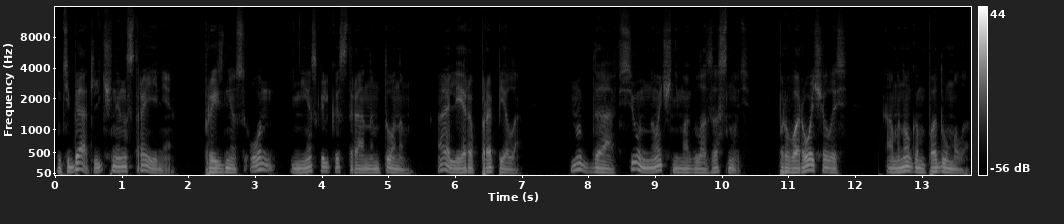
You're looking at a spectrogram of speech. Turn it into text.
У тебя отличное настроение, произнес он несколько странным тоном, а Лера пропела: "Ну да, всю ночь не могла заснуть. Проворочилась, о многом подумала.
